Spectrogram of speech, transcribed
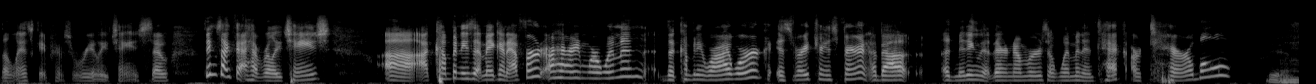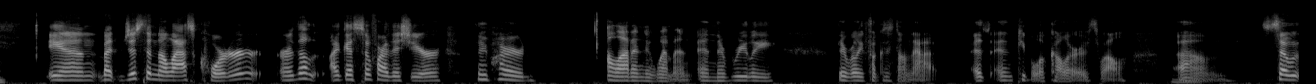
the landscape has really changed. So things like that have really changed. Uh, companies that make an effort are hiring more women. The company where I work is very transparent about admitting that their numbers of women in tech are terrible. Yeah. And but just in the last quarter, or the I guess so far this year, they've hired a lot of new women, and they're really they're really focused on that as and people of color as well. Mm-hmm. Um, so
